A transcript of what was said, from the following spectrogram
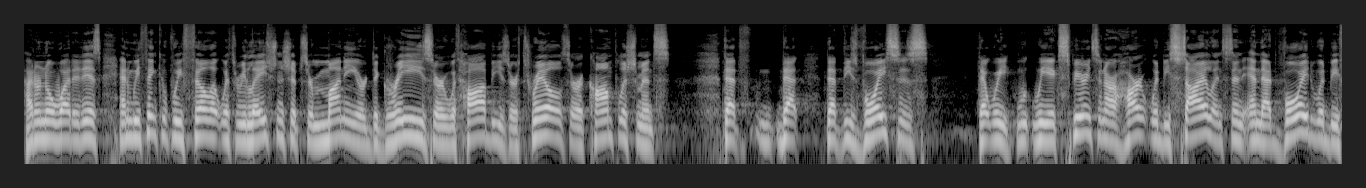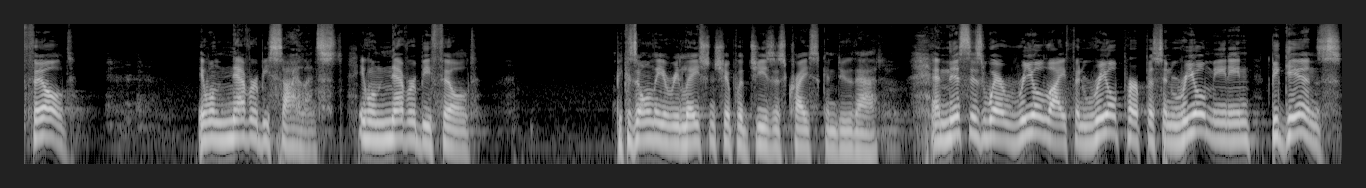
I don't know what it is. And we think if we fill it with relationships or money or degrees or with hobbies or thrills or accomplishments, that, that, that these voices that we, we experience in our heart would be silenced and, and that void would be filled. It will never be silenced, it will never be filled because only a relationship with Jesus Christ can do that. And this is where real life and real purpose and real meaning begins.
